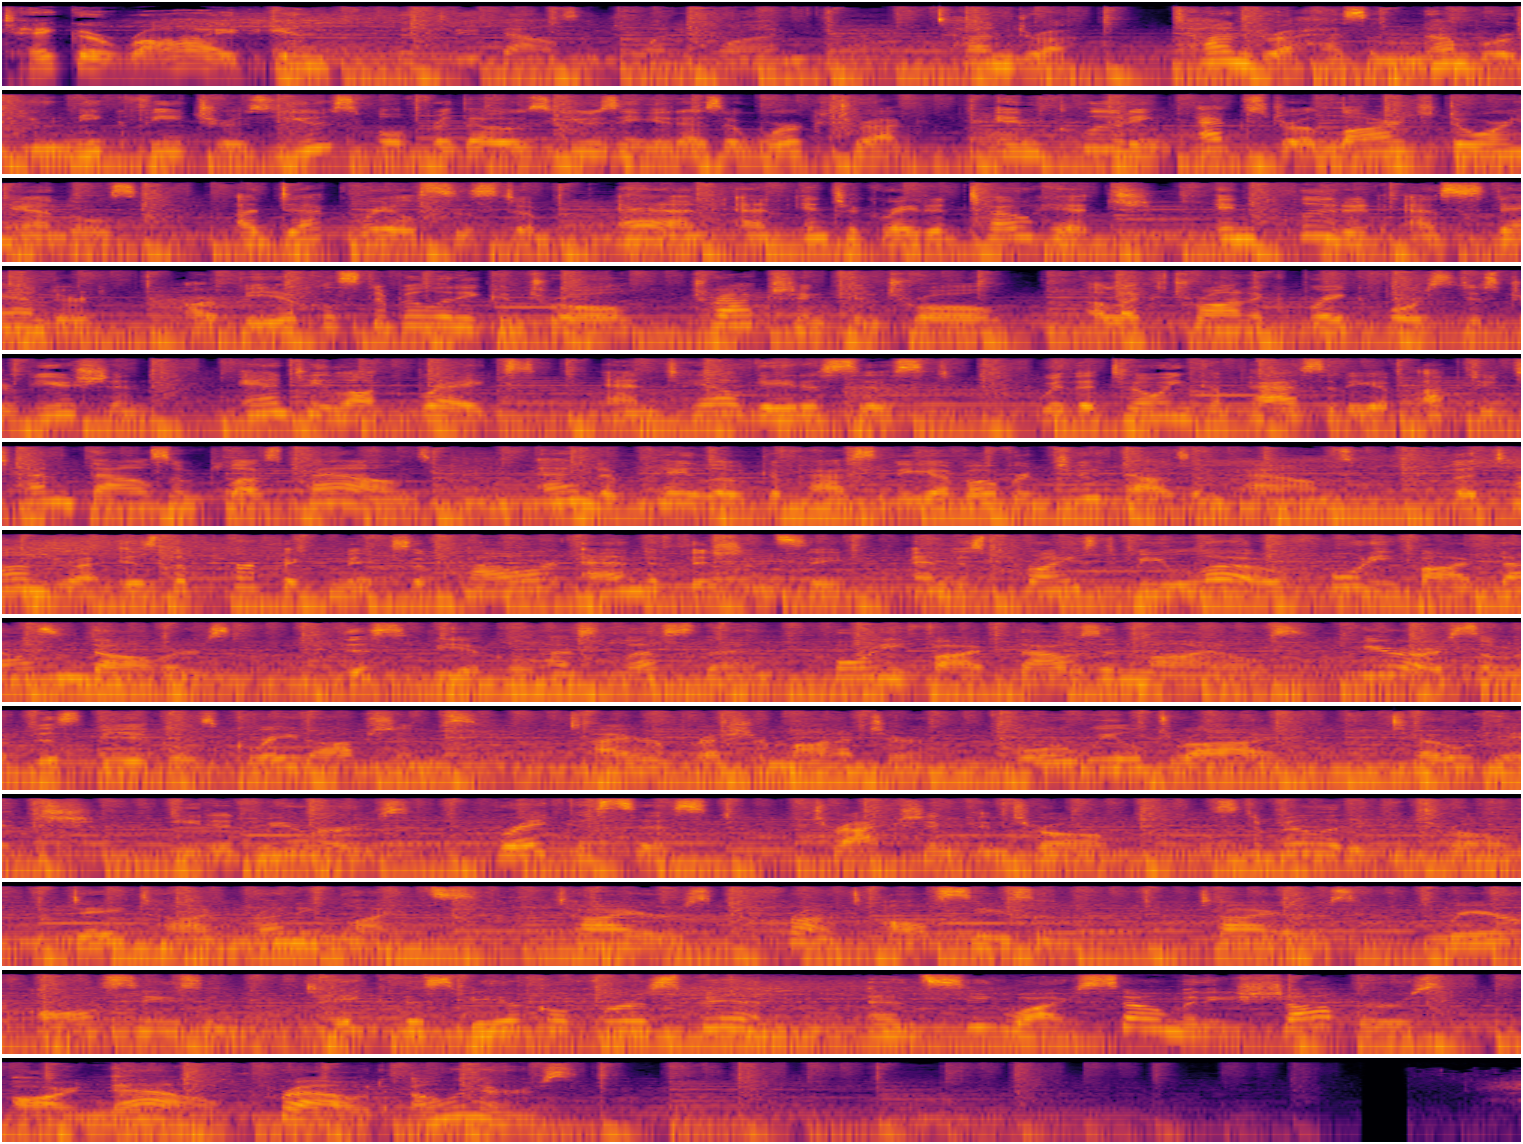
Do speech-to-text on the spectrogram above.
Take a ride in the 2021 Tundra. Tundra has a number of unique features useful for those using it as a work truck, including extra large door handles, a deck rail system, and an integrated tow hitch. Included as standard are vehicle stability control, traction control, electronic brake force distribution, anti-lock brakes, and tailgate assist. With a towing capacity of up to 10,000 plus pounds and a payload capacity of over 2,000 pounds, the Tundra is the perfect mix of power and efficiency and is priced below $45,000. This vehicle has less than 45,000 miles. Here are some of this vehicle's great options. Tire pressure monitor, four-wheel drive, tow hitch, heated mirrors, brake assist, traction control, stability control, daytime running lights, tires, front all season, tires, rear all season. Take this vehicle for a spin and see why so many shoppers are now proud owners.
